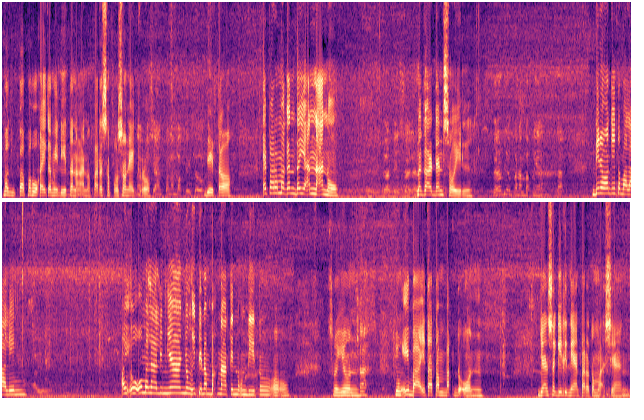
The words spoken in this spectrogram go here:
Magpapahukay kami dito ng ano, para sa Poso Negro. Tapos yan, panambak dito. Dito. Eh, parang maganda yan na ano, Garden soil. na garden soil. Meron din yung panambak na yan. Hindi naman dito malalim. Ayo. Ay, oo, malalim yan. Yung itinambak natin noon dito. Oo. So, yun. Yung iba, itatambak doon. Diyan sa gilid na yan para tumaas yan.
